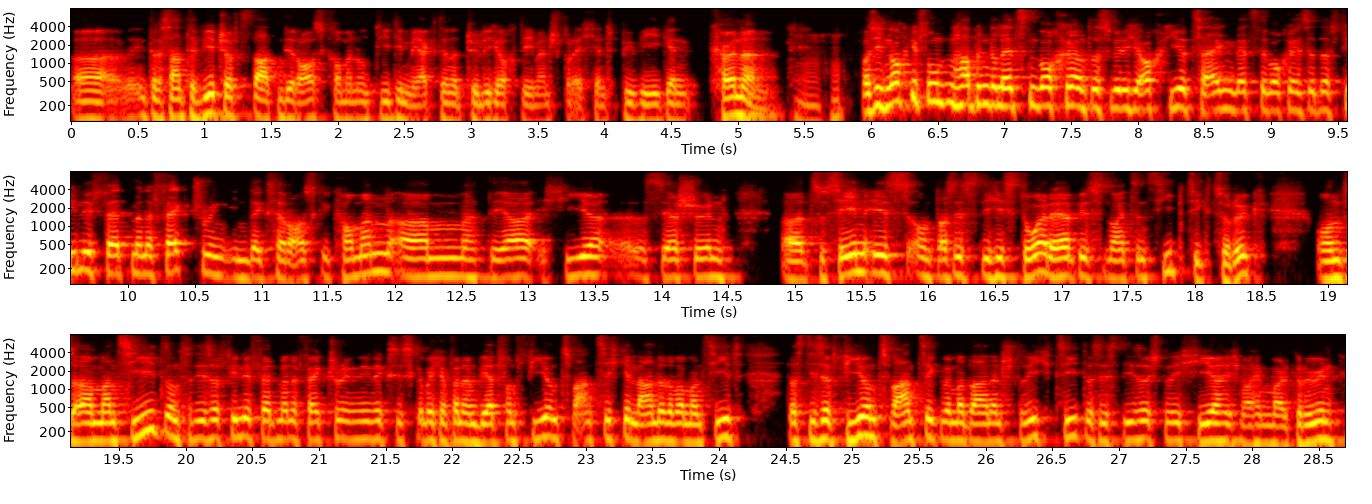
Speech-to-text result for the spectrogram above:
äh, interessante Wirtschaftsdaten, die rauskommen und die die Märkte natürlich auch dementsprechend bewegen können. Mhm. Was ich noch gefunden habe in der letzten Woche, und das will ich auch hier zeigen, letzte Woche ist ja der Philly Fed Manufacturing Index herausgekommen, ähm, der hier äh, sehr schön äh, zu sehen ist. Und das ist die Historie bis 1970 zurück. Und äh, man sieht, und dieser Philly Fed Manufacturing Index ist, glaube ich, auf einem Wert von 24 gelandet, aber man sieht, dass dieser 24, wenn man da einen Strich zieht, das ist dieser Strich hier, ich mache ihn mal grün,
